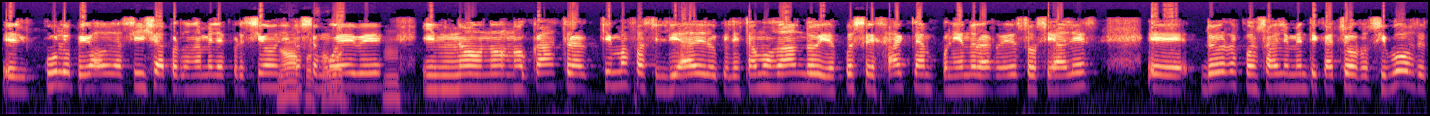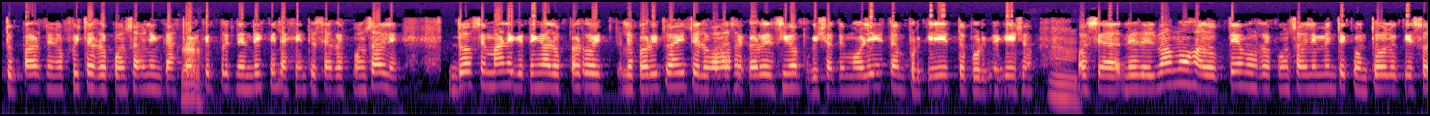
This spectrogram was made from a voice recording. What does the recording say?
el culo pegado a la silla, perdóname la expresión, y no se mueve mm. y no no no castra. Qué más facilidad de lo que le estamos dando y después se jactan poniendo las redes sociales. Eh, doy responsablemente cachorros. Si vos de tu parte no fuiste responsable en castrar, ¿qué pretendés que la gente ser responsable. Dos semanas que tengan los perros, los perritos ahí te los vas a sacar de encima porque ya te molestan, porque esto, porque aquello. Mm. O sea, desde el vamos adoptemos responsablemente con todo lo que eso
